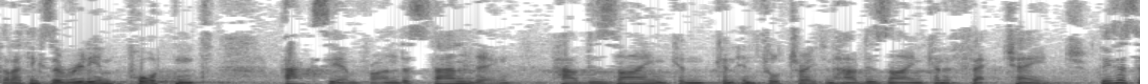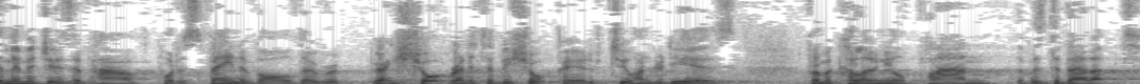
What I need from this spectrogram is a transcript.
that I think is a really important axiom for understanding how design can, can infiltrate and how design can affect change. These are some images of how Port of Spain evolved over a very short, relatively short period of 200 years. From a colonial plan that was developed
